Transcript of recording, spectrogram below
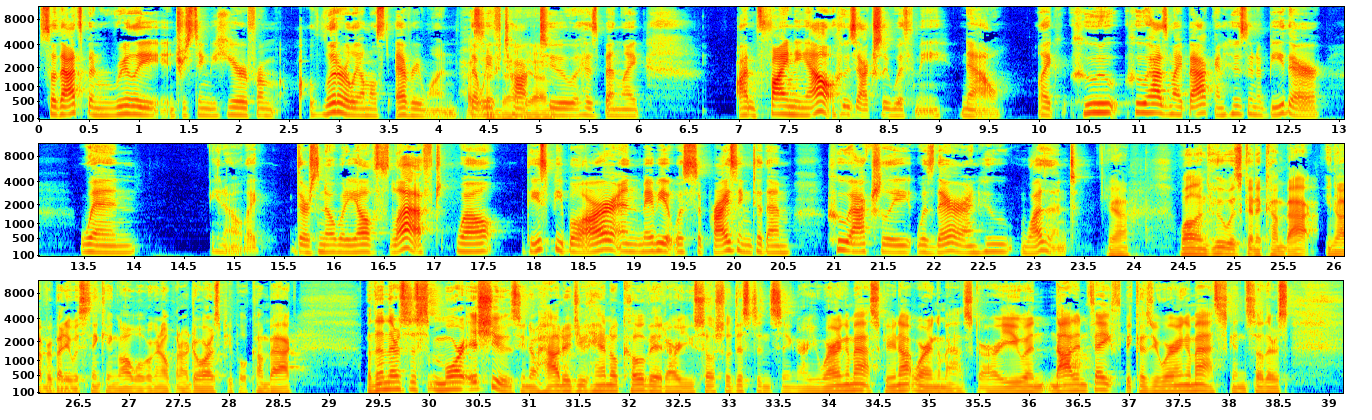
so that's been really interesting to hear from literally almost everyone Has that we've that, talked yeah. to has been like i'm finding out who's actually with me now like who who has my back and who's going to be there when you know like there's nobody else left well these people are and maybe it was surprising to them who actually was there and who wasn't Yeah. Well, and who was going to come back? You know, everybody was thinking, oh, well, we're going to open our doors, people come back. But then there's just more issues. You know, how did you handle COVID? Are you social distancing? Are you wearing a mask? Are you not wearing a mask? Are you in, not in faith because you're wearing a mask? And so there's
